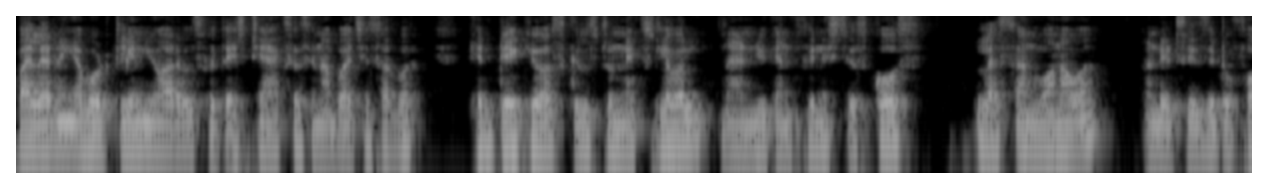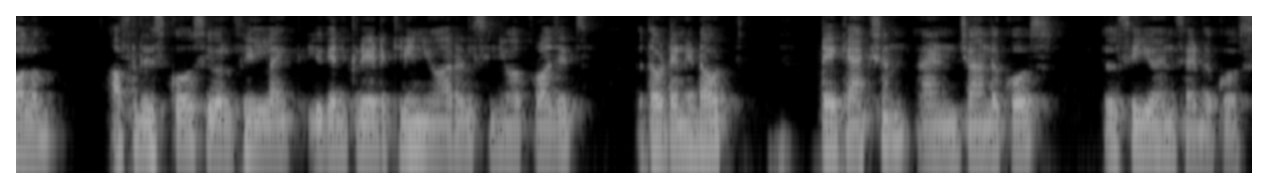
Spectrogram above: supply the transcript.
By learning about clean URLs with htaccess in Apache server can take your skills to next level and you can finish this course less than one hour and it's easy to follow. After this course, you will feel like you can create clean URLs in your projects without any doubt. Take action and join the course. We'll see you inside the course.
